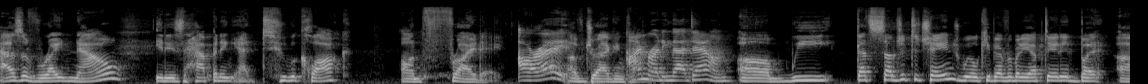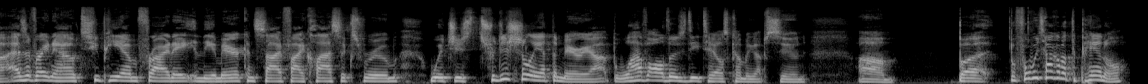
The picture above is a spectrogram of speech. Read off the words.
as of right now, it is happening at two o'clock on Friday All right, of DragonCon. I'm writing that down. Um, we that's subject to change. We'll keep everybody updated, but uh, as of right now, 2 p.m. Friday in the American Sci-Fi Classics room, which is traditionally at the Marriott, but we'll have all those details coming up soon. Um, but before we talk about the panel,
